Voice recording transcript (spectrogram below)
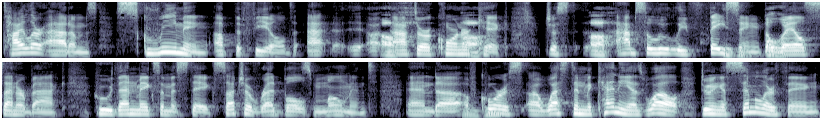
Tyler Adams screaming up the field at, uh, Oh. after a corner Oh. kick, just Oh. absolutely facing the. Wales center back, who then makes a mistake. Such a Red Bulls moment. And uh, Mm-hmm. of course, uh, Weston McKennie as well, doing a similar thing.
